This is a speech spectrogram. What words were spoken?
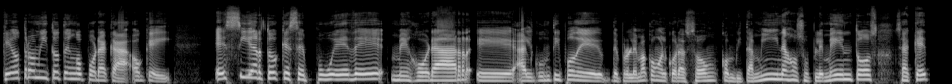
¿Qué otro mito tengo por acá? Ok. ¿Es cierto que se puede mejorar eh, algún tipo de, de problema con el corazón con vitaminas o suplementos? O sea, ¿qué,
